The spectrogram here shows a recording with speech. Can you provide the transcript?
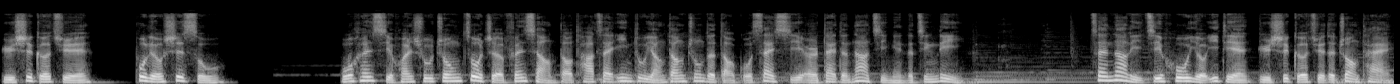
与世隔绝，不留世俗。我很喜欢书中作者分享到他在印度洋当中的岛国塞西尔带的那几年的经历，在那里几乎有一点与世隔绝的状态，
